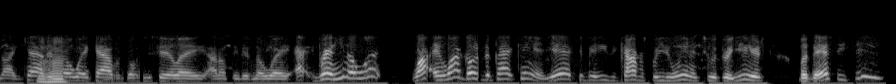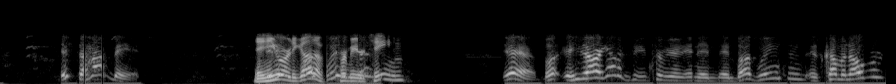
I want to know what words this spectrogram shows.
Like Cal, Mhm. there's no way Cal was going to UCLA. I don't think there's no way. Brandon, you know what? Why and why go to the Pac-10? Yeah, it could be an easy conference for you to win in two or three years. But the SEC, it's the hotbed. And you already got a premier team. Yeah, but he's already got a premier, and, and, and Buzz Williamson is coming over,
